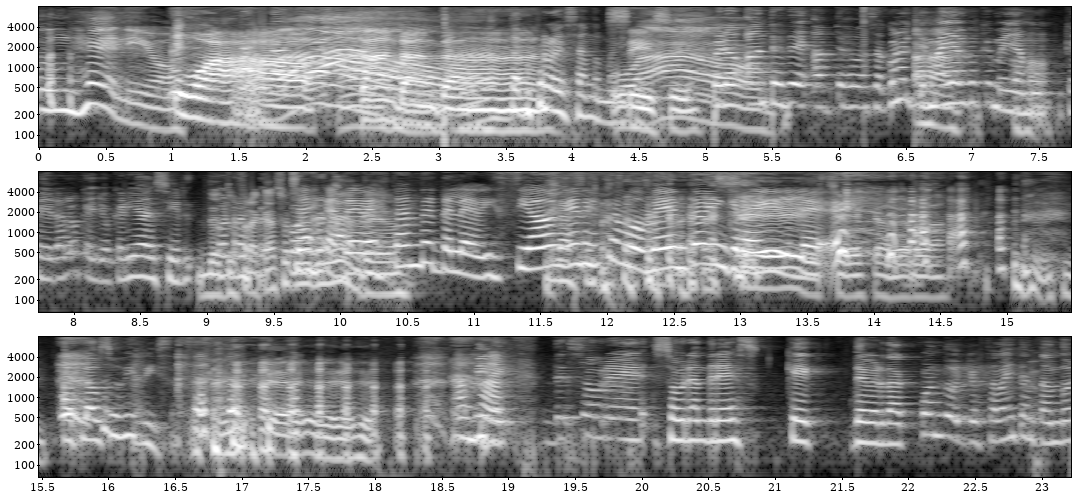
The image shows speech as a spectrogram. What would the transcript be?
un genio. ¡Wow! Tan, tan, tan. Estamos progresando, María. Sí, sí. Wow. Pero antes de, antes de avanzar con el tema, Ajá. hay algo que me llamó, que era lo que yo quería decir. De con tu fracaso con te ves tan de televisión en Gracias. este momento increíble. Sí, Chesca, de verdad. Aplausos y risas. Mire, de- sobre, sobre Andrés, que de verdad cuando yo estaba intentando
